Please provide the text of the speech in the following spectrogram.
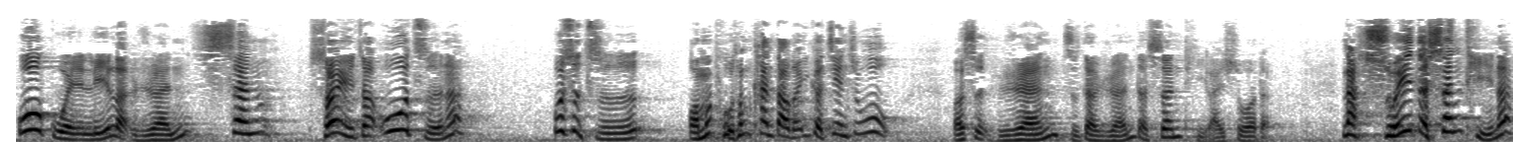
污鬼离了人身，所以这屋子呢，不是指我们普通看到的一个建筑物，而是人指的人的身体来说的。那谁的身体呢？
